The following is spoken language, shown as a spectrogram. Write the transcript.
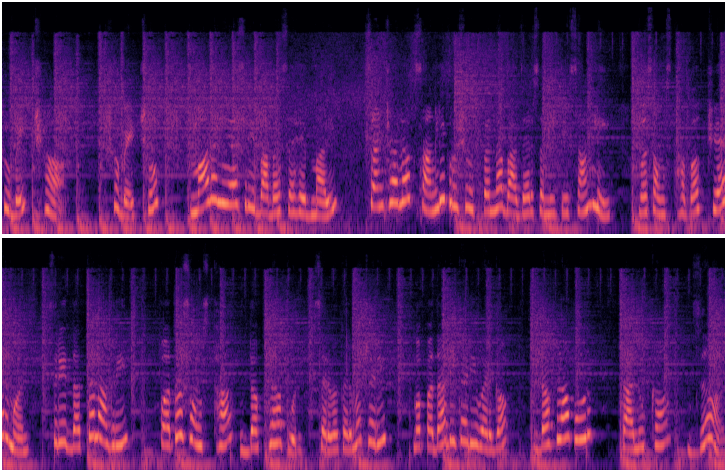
शुभेच्छा. शुभेच्छुक माननीय श्री बाबासाहेब माळी संचालक सांगली कृषी उत्पन्न बाजार समिती सांगली व संस्थापक चेअरमन श्री दत्त नागरी पतसंस्था डफळापूर सर्व कर्मचारी व पदाधिकारी वर्ग डफळापूर तालुका जत.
